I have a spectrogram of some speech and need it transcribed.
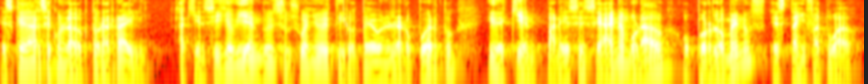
es quedarse con la doctora Riley, a quien sigue viendo en su sueño de tiroteo en el aeropuerto y de quien parece se ha enamorado o por lo menos está infatuado.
